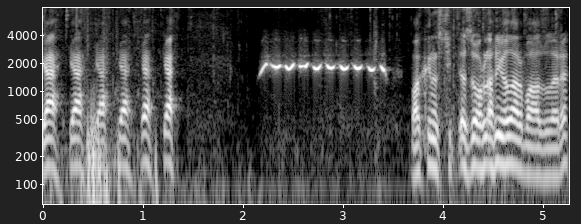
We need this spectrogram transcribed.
Gel gel gel gel gel gel. Bakınız çifte zorlanıyorlar bazıları.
